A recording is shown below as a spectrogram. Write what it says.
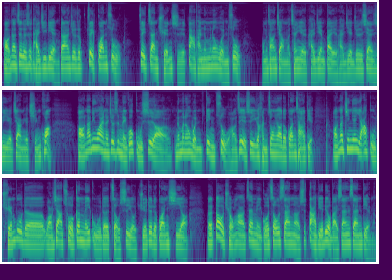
好，那这个是台积电，当然就是最关注、最占全值，大盘能不能稳住？我们常讲嘛，成也排建，败也排建，就是现在是一个这样的一个情况。好，那另外呢，就是美国股市啊，能不能稳定住？哈，这也是一个很重要的观察点。好，那今天雅股全部的往下挫，跟美股的走势有绝对的关系哦。呃，道琼啊，在美国周三呢是大跌六百三十三点了。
